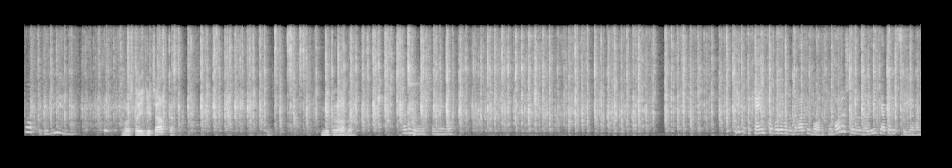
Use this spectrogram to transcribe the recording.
хлопчики, дріжджі. Може, то і дівчатка. Мікроби. Перемішуємо. І потихеньку будемо додавати борошно. Борошно заздалегідь я пересіяла.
